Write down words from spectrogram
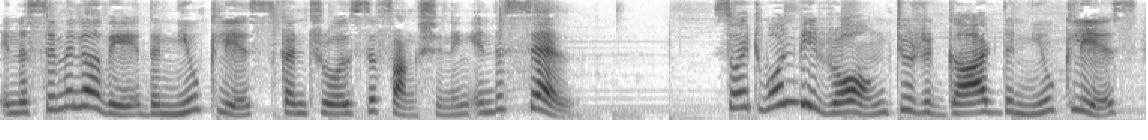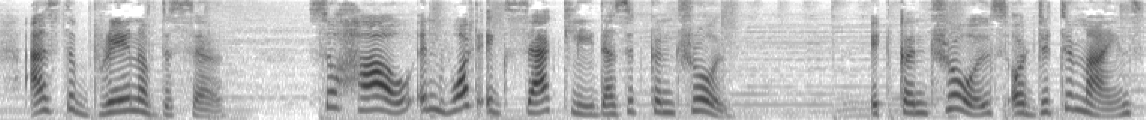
In a similar way, the nucleus controls the functioning in the cell. So, it won't be wrong to regard the nucleus as the brain of the cell so, how and what exactly does it control? It controls or determines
